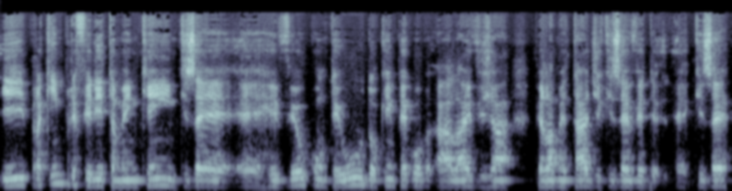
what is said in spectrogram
E para quem preferir também, quem quiser é, rever o conteúdo, ou quem pegou a live já pela metade e quiser, ver, é, quiser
